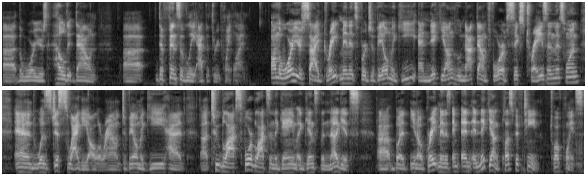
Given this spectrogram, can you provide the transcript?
uh, the Warriors held it down uh, defensively at the three point line. On the Warriors side, great minutes for JaVale McGee and Nick Young, who knocked down four of six trays in this one and was just swaggy all around. JaVale McGee had uh, two blocks, four blocks in the game against the Nuggets. Uh, but, you know, great minutes. And, and, and Nick Young, plus 15 12 points.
